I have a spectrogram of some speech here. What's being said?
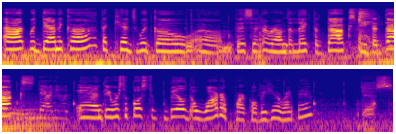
at with Danica. The kids would go um, visit around the lake, the ducks, feed the ducks. Danny would, and they were supposed to build a water park over here, right, babe? Yes.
